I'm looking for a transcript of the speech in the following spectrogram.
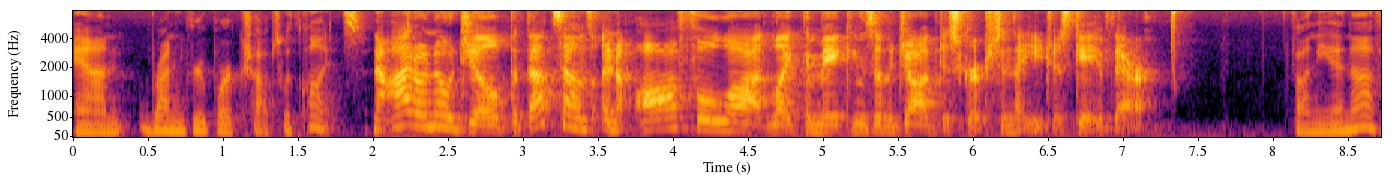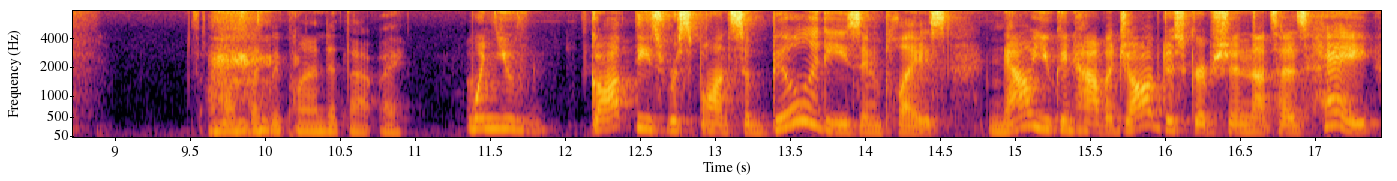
and run group workshops with clients. Now, I don't know, Jill, but that sounds an awful lot like the makings of a job description that you just gave there. Funny enough, it's almost like we planned it that way. When you've got these responsibilities in place, now you can have a job description that says, hey,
